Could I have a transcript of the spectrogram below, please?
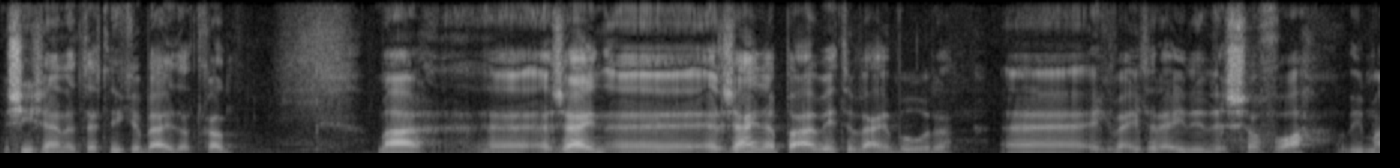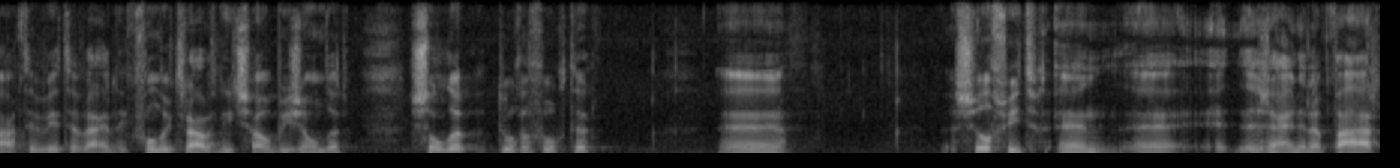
Misschien zijn er technieken bij dat kan. Maar uh, er, zijn, uh, er zijn een paar witte wijnboeren. Ik weet er een in de Savoie, die maakte witte wijn. Ik vond ik trouwens niet zo bijzonder. Zonder toegevoegde sulfiet. En er zijn er een paar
